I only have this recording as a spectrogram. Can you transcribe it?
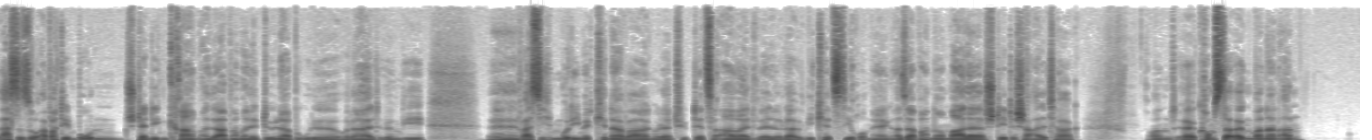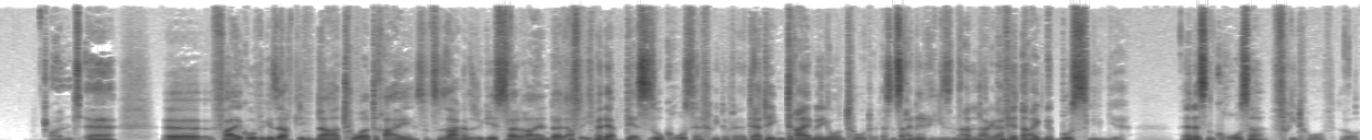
hast du so einfach den bodenständigen Kram, also einfach mal eine Dönerbude oder halt irgendwie, äh, weiß ich, Mutti mit Kinderwagen oder ein Typ, der zur Arbeit will oder irgendwie Kids, die rumhängen. Also einfach normaler städtischer Alltag. Und äh, kommst da irgendwann dann an und äh, äh, Falco, wie gesagt, liegt nahe Tor 3 sozusagen. Also du gehst halt rein. Da, ich meine, der, der ist so groß, der Friedhof. Der, der hat gegen drei Millionen Tote. Das ist eine Riesenanlage. Da fährt eine eigene Buslinie. Ja, das ist ein großer Friedhof. So.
